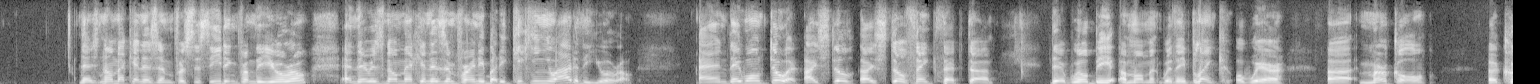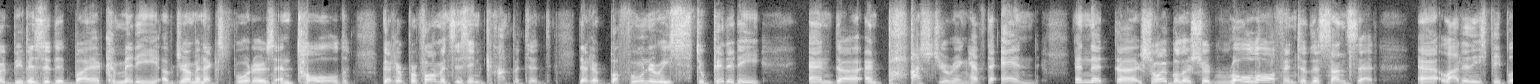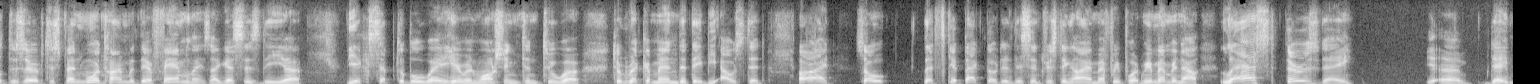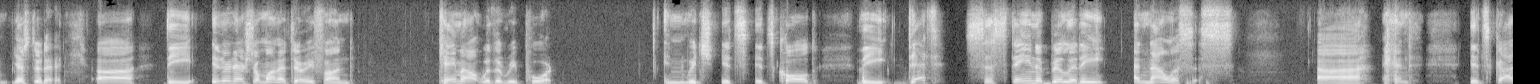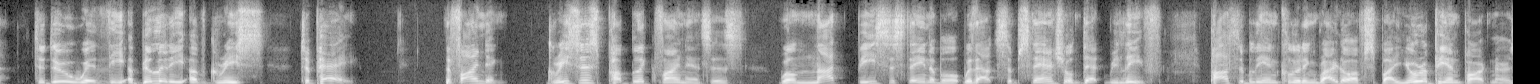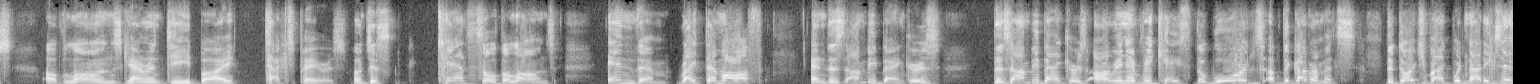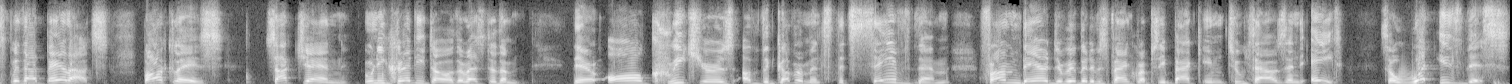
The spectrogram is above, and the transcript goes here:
There's no mechanism for seceding from the euro, and there is no mechanism for anybody kicking you out of the euro. And they won't do it. I still, I still think that uh, there will be a moment where they blink, or where uh, Merkel uh, could be visited by a committee of German exporters and told that her performance is incompetent, that her buffoonery, stupidity, and uh, and posturing have to end, and that uh, Schäuble should roll off into the sunset. Uh, a lot of these people deserve to spend more time with their families. I guess is the uh, the acceptable way here in Washington to uh, to recommend that they be ousted. All right, so let's get back though to this interesting IMF report. Remember now, last Thursday, uh, day yesterday, uh, the International Monetary Fund came out with a report in which it's it's called the debt sustainability analysis, uh, and it's got to do with the ability of Greece to pay. The finding: Greece's public finances will not be sustainable without substantial debt relief, possibly including write-offs by European partners of loans guaranteed by taxpayers. Well, just cancel the loans end them, write them off. And the zombie bankers, the zombie bankers are in every case the wards of the governments. The Deutsche Bank would not exist without bailouts. Barclays, SocGen, Unicredito, the rest of them. They're all creatures of the governments that saved them from their derivatives bankruptcy back in 2008. So, what is this?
